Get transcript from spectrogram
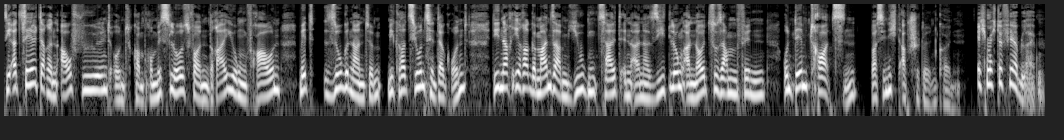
Sie erzählt darin aufwühlend und kompromisslos von drei jungen Frauen mit sogenanntem Migrationshintergrund, die nach ihrer gemeinsamen Jugendzeit in einer Siedlung erneut zusammenfinden und dem trotzen, was sie nicht abschütteln können. Ich möchte fair bleiben,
